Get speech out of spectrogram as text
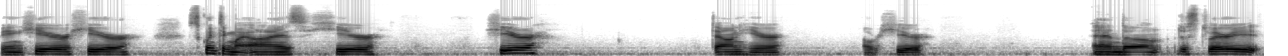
being here, here, squinting my eyes, here, here, down here, over here, and um, just very,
